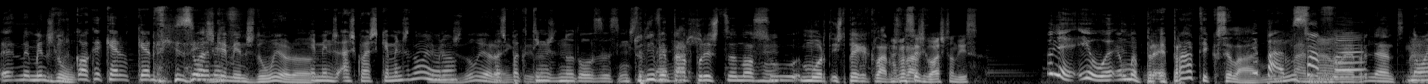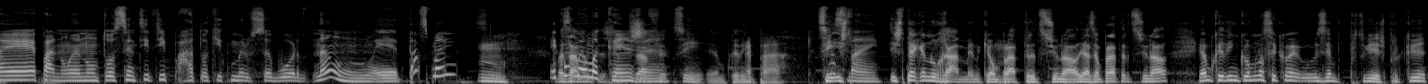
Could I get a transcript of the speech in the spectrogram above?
É menos de um. Coca quer, quer dizer. Eu acho que é né? menos de um euro. É menos, acho que acho que é menos de um euro. menos de um euro, Aqueles é pacotinhos de noodles assim. Tudo inventado por este nosso morto. Isto pega, claro, Mas no vocês prato. gostam disso? Olha, eu. É, uma, é prático, sei lá. Epá, não, safa. não é brilhante. Não é, pá, não é, não estou a sentir tipo, ah, estou aqui a comer o sabor. de- Não, é, está-se bem. Hum. É Mas como é uma canja. fez- Sim, é um bocadinho. Epá. Sim, isto, isto pega no ramen, que é um prato tradicional. Aliás, é um prato tradicional. É um bocadinho como, não sei qual é o exemplo português, porque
